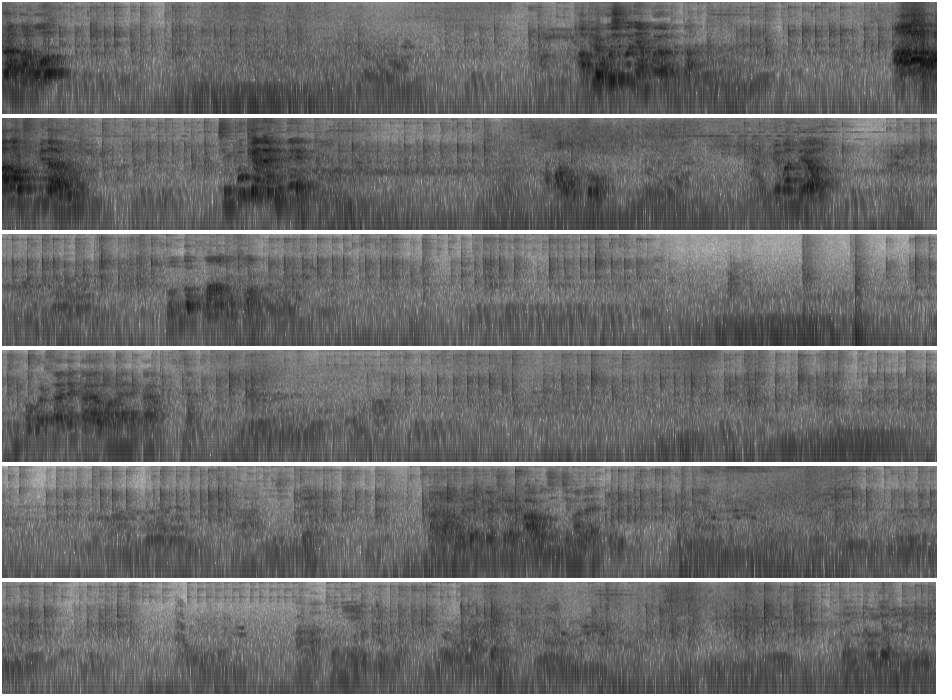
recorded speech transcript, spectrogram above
실수를 한다고? 아 150원이 안 보여 됐다. 아 만화 없습니다 여러분. 지금 포켓 했는데 아 만화 없어. 에반데요? 돈도 없고 만화도 없어. 폭을 써야 될까요? 말아야 될까요? 자. 너무 강하. 아, 20대. 나랑 원래 연결체를 다 하고 짓지만은 많아 돈이 깎대네. 진짜 인공지능들이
